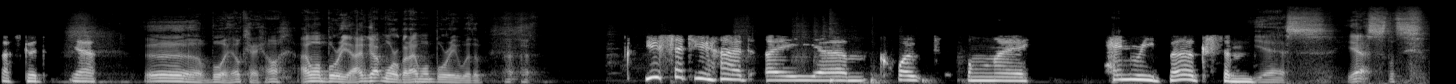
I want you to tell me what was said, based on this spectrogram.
That's good. Yeah. Oh, boy. Okay. Oh, I won't bore you. I've got more, but I won't bore you with them. You said you had a um, quote by Henri Bergson. Yes, yes. Let's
